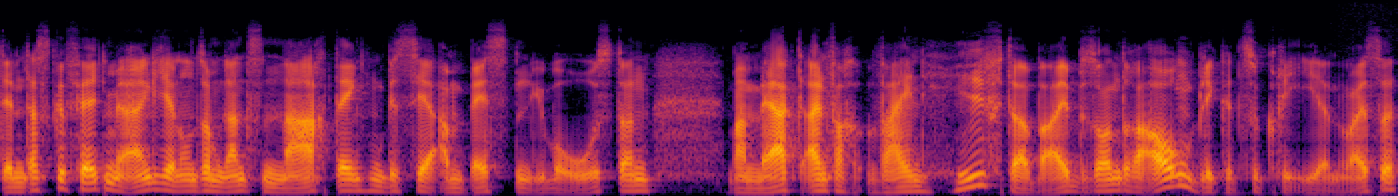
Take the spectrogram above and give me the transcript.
denn das gefällt mir eigentlich an unserem ganzen Nachdenken bisher am besten über Ostern. Man merkt einfach, Wein hilft dabei, besondere Augenblicke zu kreieren, weißt du?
